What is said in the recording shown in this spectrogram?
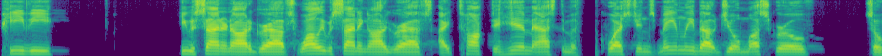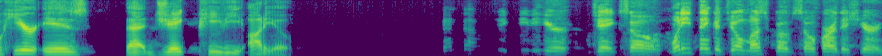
Peavy. He was signing autographs. While he was signing autographs, I talked to him, asked him a few questions, mainly about Joe Musgrove. So here is that Jake Peavy audio. Jake Peavy here. Jake, so what do you think of Joe Musgrove so far this year?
